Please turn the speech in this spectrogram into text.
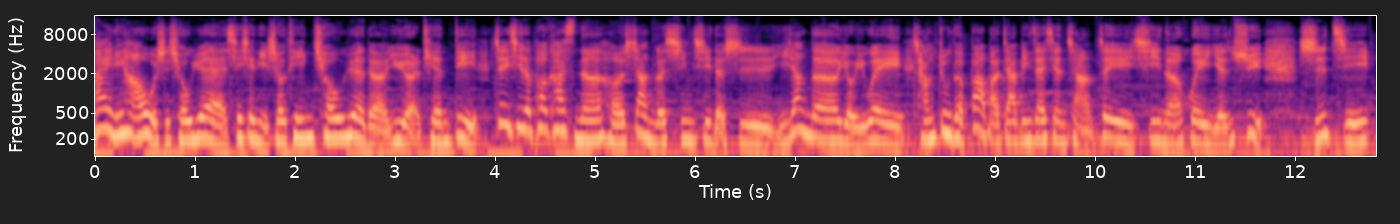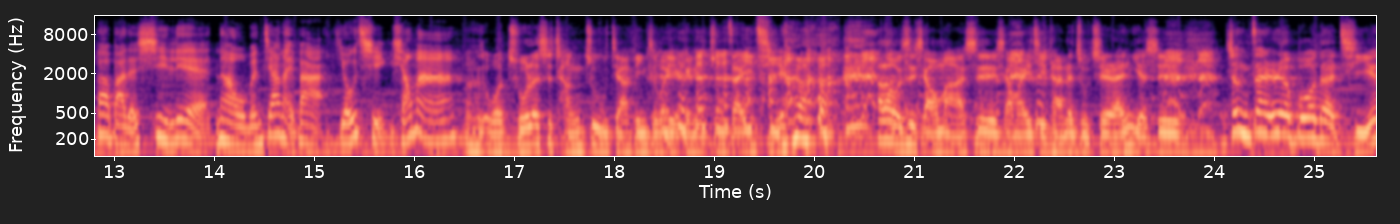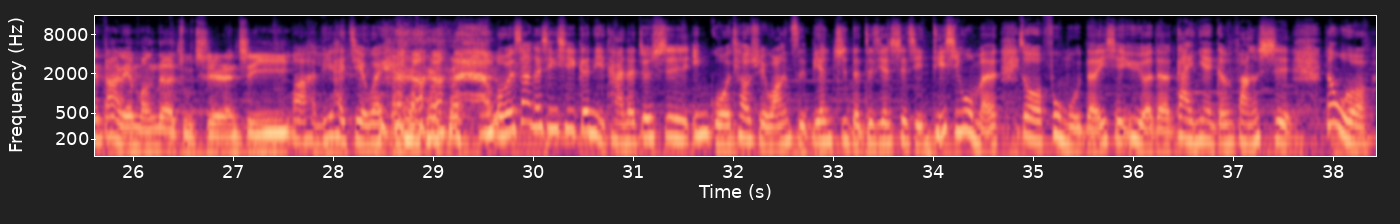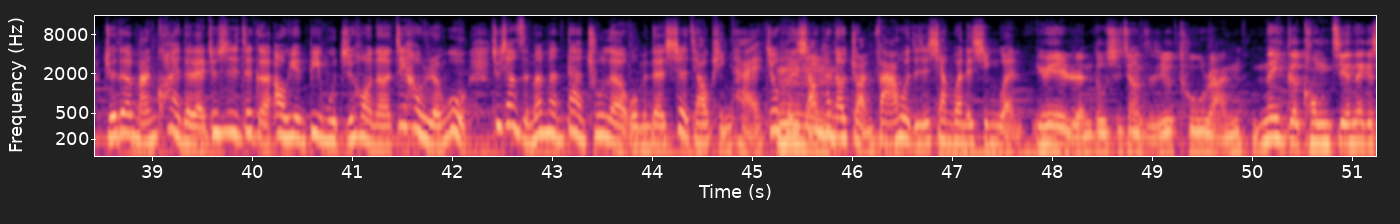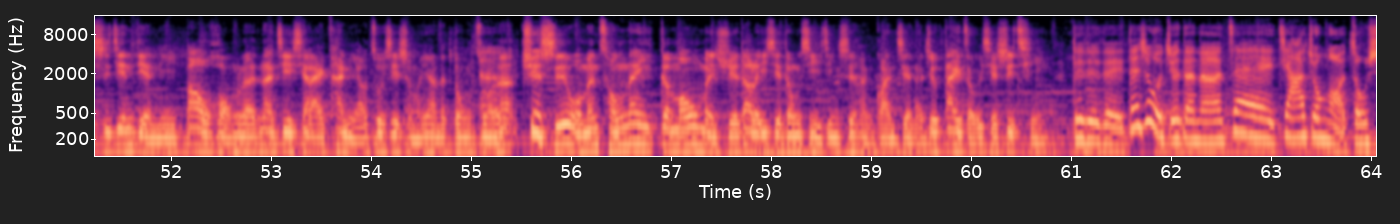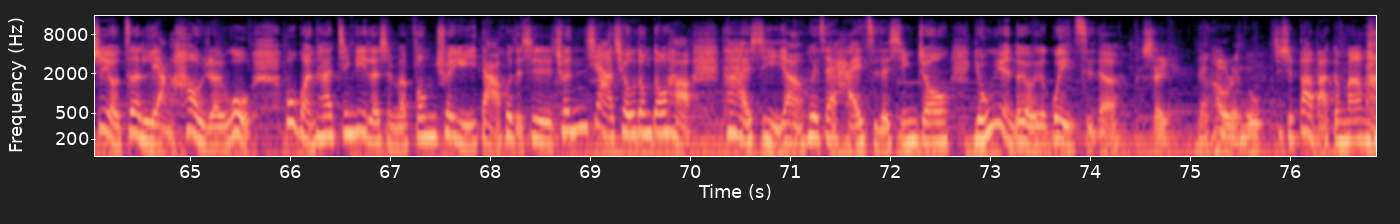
嗨，你好，我是秋月，谢谢你收听秋月的育儿天地这一期的 podcast 呢，和上个星期的是一样的，有一位常驻的爸爸嘉宾在现场。这一期呢会延续十集爸爸的系列，那我们家奶爸有请小马。呃 我除了是常驻嘉宾之外，也跟你住在一起。Hello，我是小马，是小马一起谈的主持人，也是正在热播的企业大联盟的主持人之一。哇，很厉害，借位。我们上个星期跟你谈的就是英国跳水王子编织的这件事情，提醒我们做父母的一些育儿的概念跟方式。那我觉得蛮快的嘞，就是这个奥运闭幕之后呢，这号人物就这样子慢慢淡出了我们的社交平台，就很少看到转发或者是相关的新闻。因为人都是这样子，就突然那个空间、那个时间点你爆红了，那接下来看你要做些什么样的动作。嗯那确实，我们从那一个 moment 学到了一些东西，已经是很关键了，就带走一些事情。对对对，但是我觉得呢，在家中哦，总是有这两号人物，不管他经历了什么风吹雨打，或者是春夏秋冬都好，他还是一样会在孩子的心中永远都有一个位置的，谁？两号人物。就是爸爸跟妈妈。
